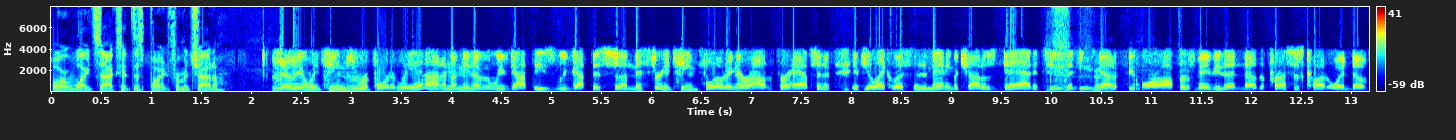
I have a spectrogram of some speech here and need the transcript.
or White Sox at this point for Machado? They're the only teams reportedly in on him. I mean, uh, we've got these, we've got this uh, mystery team floating around, perhaps. And if, if you like listening to Manny Machado's dad, it seems that he's got a few more offers maybe than uh, the press has caught wind of.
